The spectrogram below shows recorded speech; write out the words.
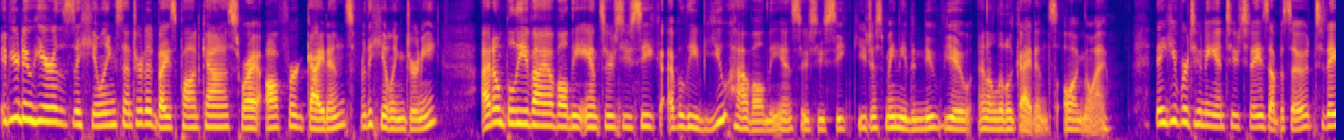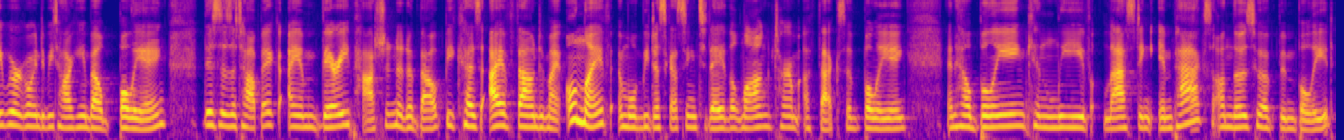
If you're new here, this is a healing centered advice podcast where I offer guidance for the healing journey. I don't believe I have all the answers you seek. I believe you have all the answers you seek. You just may need a new view and a little guidance along the way. Thank you for tuning into today's episode. Today, we are going to be talking about bullying. This is a topic I am very passionate about because I have found in my own life, and we'll be discussing today the long term effects of bullying and how bullying can leave lasting impacts on those who have been bullied,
